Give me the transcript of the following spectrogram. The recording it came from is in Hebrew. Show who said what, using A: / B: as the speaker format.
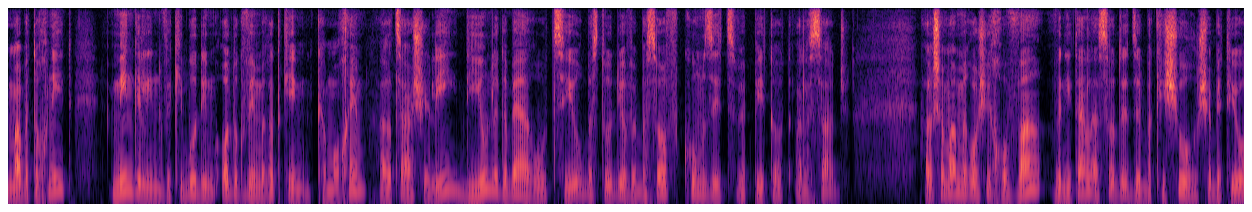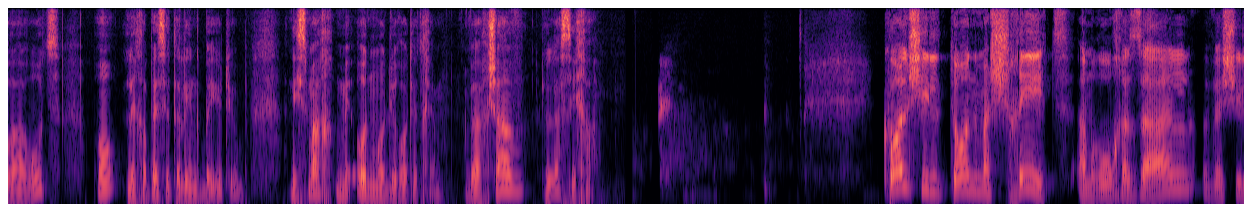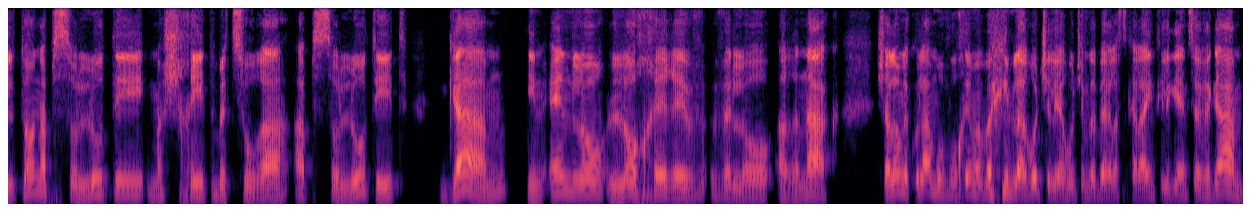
A: מה בתוכנית? מינגלין וכיבוד עם עוד עוקבים מרתקים כמוכם, הרצאה שלי, דיון לגבי הערוץ, ציור בסטודיו ובסוף קומזיץ ופיתות על הסאג'. הרשמה מראש היא חובה וניתן לעשות את זה בקישור שבתיאור הערוץ או לחפש את הלינק ביוטיוב. נשמח מאוד מאוד לראות אתכם. ועכשיו, לשיחה. כל שלטון משחית, אמרו חז"ל, ושלטון אבסולוטי משחית בצורה אבסולוטית, גם אם אין לו לא חרב ולא ארנק. שלום לכולם וברוכים הבאים לערוץ שלי, ערוץ שמדבר על השכלה, אינטליגנציה וגם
